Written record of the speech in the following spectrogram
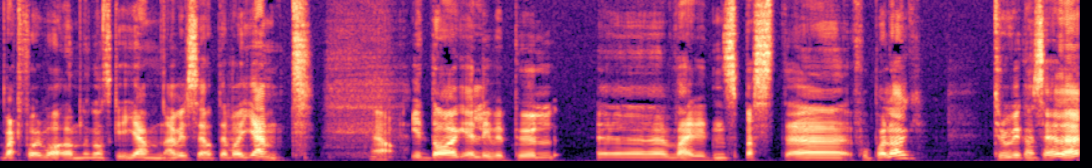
I hvert fall var de ganske jevne. Jeg vil si at det var jevnt. Ja. I dag er Liverpool eh, verdens beste fotballag. Tror vi kan si det.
